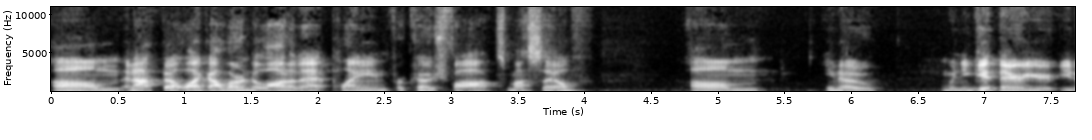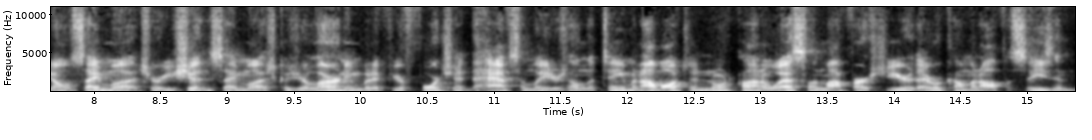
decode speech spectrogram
Um, and I felt like I learned a lot of that playing for Coach Fox myself. Um, you know, when you get there, you you don't say much, or you shouldn't say much because you're learning. But if you're fortunate to have some leaders on the team, when I walked in North Carolina Wesleyan my first year, they were coming off a season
